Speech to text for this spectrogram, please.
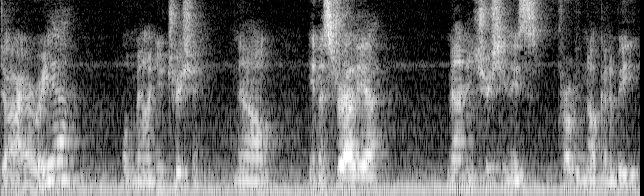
diarrhea, or malnutrition. Now, in Australia, malnutrition is probably not going to be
